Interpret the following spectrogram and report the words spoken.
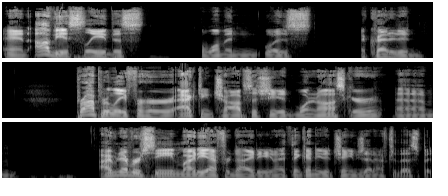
And obviously this woman was accredited properly for her acting chops that she had won an Oscar. Um, I've never seen Mighty Aphrodite, and I think I need to change that after this. But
